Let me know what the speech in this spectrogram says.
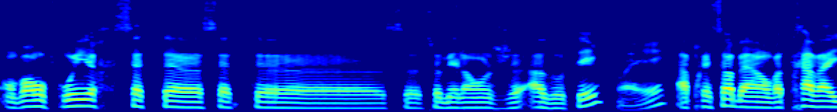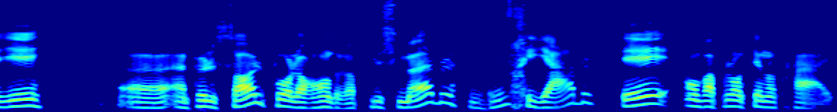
On va enfouir cette, euh, cette, ce, ce mélange azoté. Ouais. Après ça, ben, on va travailler euh, un peu le sol pour le rendre plus meuble, Mhm. friable, et on va planter notre ail.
